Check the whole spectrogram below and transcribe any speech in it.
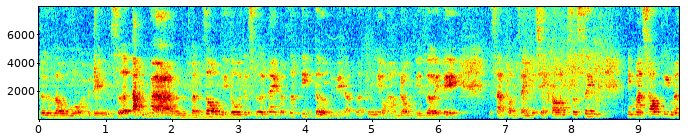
từ dầu gội đến sữa tắm và phấn rôm thì tôi từ xưa nay vẫn rất tin tưởng vì đó là thương hiệu hàng đầu thế giới về sản phẩm dành cho trẻ con sơ sinh nhưng mà sau khi mà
